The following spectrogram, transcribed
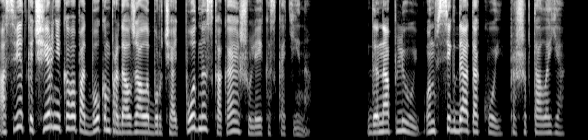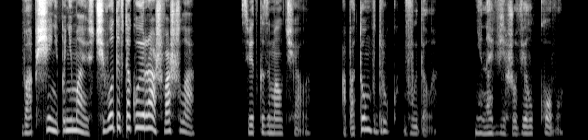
а Светка Черникова под боком продолжала бурчать под нос, какая шулейка скотина. «Да наплюй, он всегда такой», — прошептала я. «Вообще не понимаю, с чего ты в такой раж вошла?» Светка замолчала, а потом вдруг выдала. «Ненавижу Вилкову».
